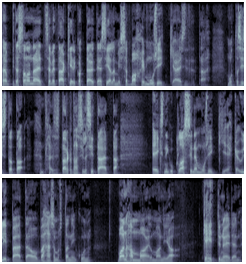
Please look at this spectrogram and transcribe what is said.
tai pitäisi sanoa näin, että se vetää kirkot täyteen siellä, missä Bachin musiikkia esitetään. Mutta siis, tota, tai siis tarkoitan sille sitä, että eikö niin kuin klassinen musiikki ehkä ylipäätään ole vähän semmoista niin kuin vanhan maailman ja kehittyneiden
